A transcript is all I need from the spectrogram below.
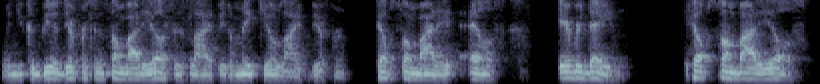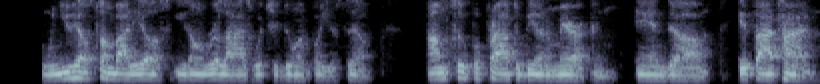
when you can be a difference in somebody else's life, it'll make your life different. Help somebody else every day. Help somebody else. When you help somebody else, you don't realize what you're doing for yourself. I'm super proud to be an American and uh, it's our time.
